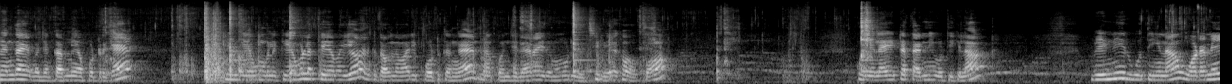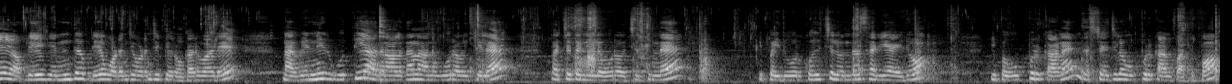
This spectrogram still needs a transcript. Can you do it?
வெங்காயம் கொஞ்சம் கம்மியாக போட்டிருக்கேன். நீங்கள் உங்களுக்கு எவ்வளோ தேவையோ அதுக்கு தகுந்த மாதிரி போட்டுக்கோங்க. நான் கொஞ்சம் நேரம் இதை மூடி வச்சு வேக வைப்போம். கொஞ்சம் லைட்டாக தண்ணி ஊற்றிக்கலாம் வெந்நீர் ஊற்றிங்கன்னா உடனே அப்படியே வெந்து அப்படியே உடஞ்சி உடஞ்சி போயிடும் கருவாடு. நான் வெந்நீர் ஊற்றி அதனால தான் நான் ஊற வைக்கல. பச்சை தண்ணியில் ஊற வச்சுருந்தேன். இப்போ இது ஒரு கொதிச்சல் வந்தால் சரியாயிடும். இப்போ உப்பு இருக்கான இந்த ஸ்டேஜில் உப்பு இருக்கான்னு பார்த்துப்போம்.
